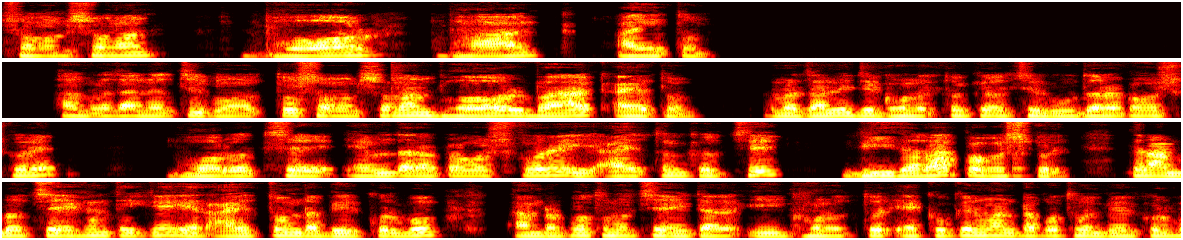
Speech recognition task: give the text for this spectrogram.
সমান সমান ভর ভাগ আয়তন। আমরা জানি হচ্ছে ঘনত্ব সমান সমান ভর ভাগ আয়তন। আমরা জানি যে ঘনত্বকে হচ্ছে রু দ্বারা প্রকাশ করে ভর হচ্ছে এম দ্বারা প্রকাশ করে, এই আয়তনকে হচ্ছে বি দ্বারা প্রকাশ করে। তাহলে আমরা হচ্ছে এখান থেকে এর আয়তনটা বের করব। আমরা প্রথম হচ্ছে এটা এই ঘনত্বের এককের মানটা প্রথমে বের করব।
